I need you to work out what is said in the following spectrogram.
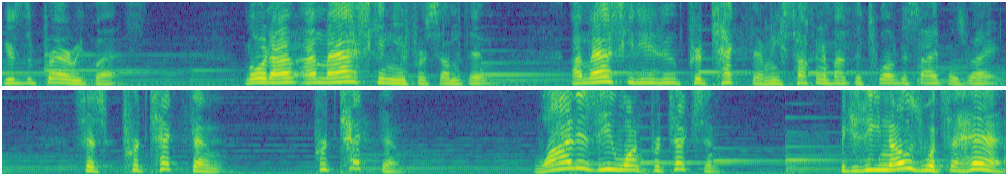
Here's the prayer request. Lord, I'm, I'm asking you for something. I'm asking you to protect them. He's talking about the 12 disciples, right? Says, protect them. Protect them. Why does he want protection? because he knows what's ahead.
